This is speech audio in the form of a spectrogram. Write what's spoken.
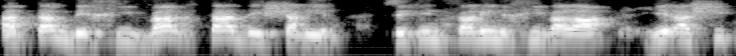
Atam bechivarta de charir. C'était une farine chivara, d'irachi.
